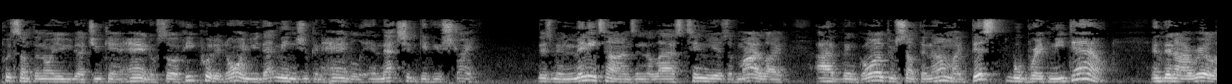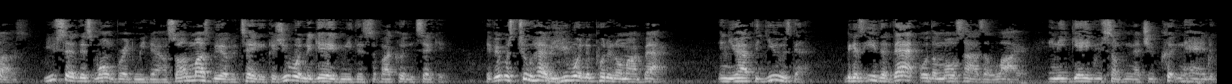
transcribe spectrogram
put something on you that you can't handle. So if he put it on you, that means you can handle it and that should give you strength. There's been many times in the last 10 years of my life I have been going through something and I'm like this will break me down. And then I realized you said this won't break me down, so I must be able to take it because you wouldn't have gave me this if I couldn't take it. If it was too heavy, you wouldn't have put it on my back. And you have to use that. Because either that or the Most High is a liar. And he gave you something that you couldn't handle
